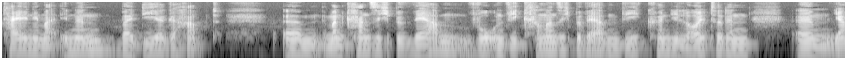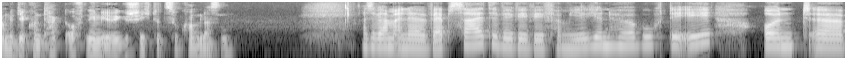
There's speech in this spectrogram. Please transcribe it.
TeilnehmerInnen bei dir gehabt. Ähm, man kann sich bewerben. Wo und wie kann man sich bewerben? Wie können die Leute denn ähm, ja, mit dir Kontakt aufnehmen, ihre Geschichte zukommen lassen? Also wir haben eine Webseite www.familienhörbuch.de und äh,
